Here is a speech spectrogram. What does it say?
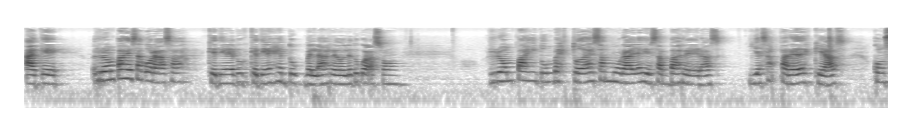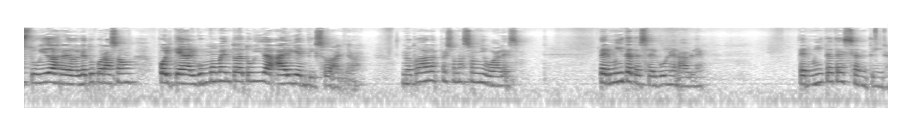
a que rompas esa coraza que, que tienes en tu, ¿verdad? alrededor de tu corazón, rompas y tumbes todas esas murallas y esas barreras y esas paredes que has construido alrededor de tu corazón porque en algún momento de tu vida alguien te hizo daño. No todas las personas son iguales. Permítete ser vulnerable. Permítete sentir.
